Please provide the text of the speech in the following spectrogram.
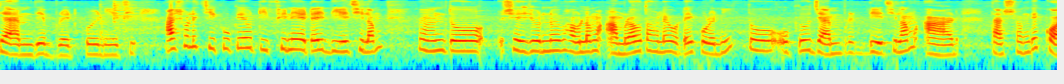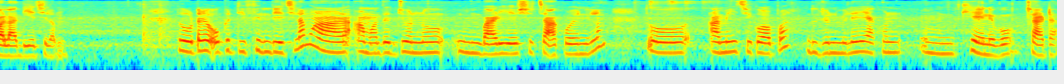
জ্যাম দিয়ে ব্রেড করে নিয়েছি। আসলে চিকুকেও টিফিনে এটাই দিয়েছিলাম তো সেই জন্য ভাবলাম আমরাও তাহলে ওটাই করে নিই। তো ওকেও জ্যাম ব্রেড দিয়েছিলাম আর তার সঙ্গে কলা দিয়েছিলাম। তো ওটা ওকে টিফিন দিয়েছিলাম আর আমাদের জন্য বাড়ি এসে চা করে নিলাম। তো আমি, চিকো, আপা দুজন মিলেই এখন খেয়ে নেব চাটা।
